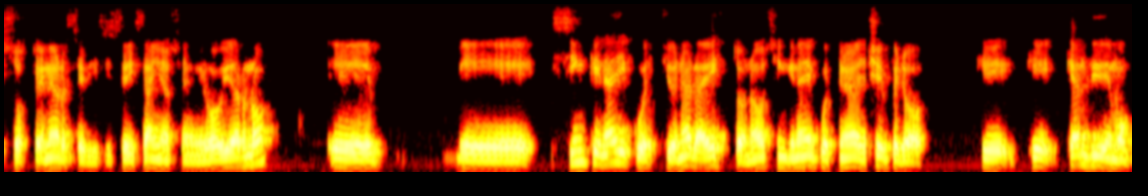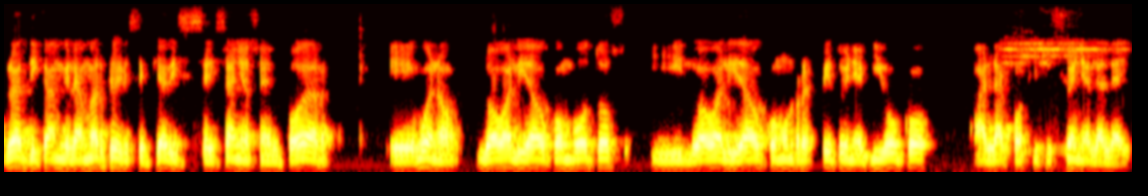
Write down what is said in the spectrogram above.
sostenerse 16 años en el gobierno eh, sin que nadie cuestionara esto, ¿no? sin que nadie cuestionara, che, pero qué, qué, antidemocrática Angela Merkel que se queda 16 años en el poder. bueno, lo ha validado con votos y lo ha validado con un respeto inequívoco a la Constitución y a la ley.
